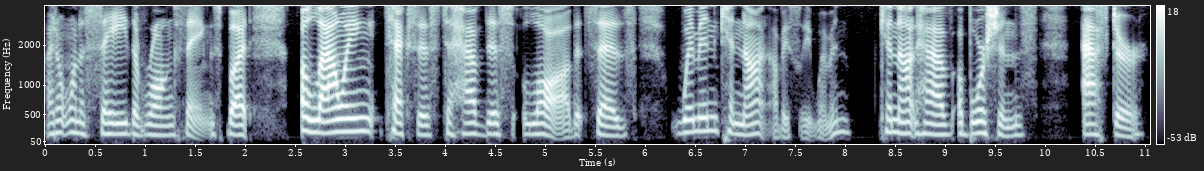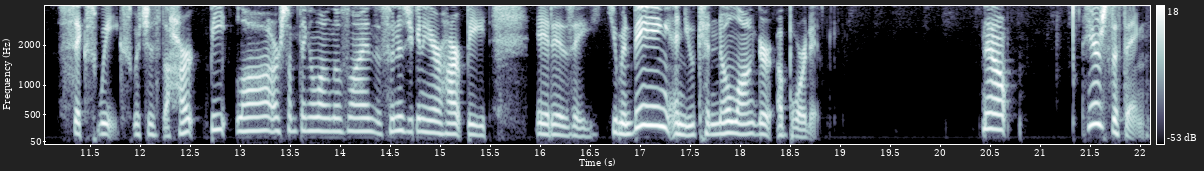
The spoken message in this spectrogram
I don't want to say the wrong things, but allowing Texas to have this law that says women cannot, obviously, women cannot have abortions after six weeks, which is the heartbeat law or something along those lines. As soon as you can hear a heartbeat, it is a human being and you can no longer abort it. Now, here's the thing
